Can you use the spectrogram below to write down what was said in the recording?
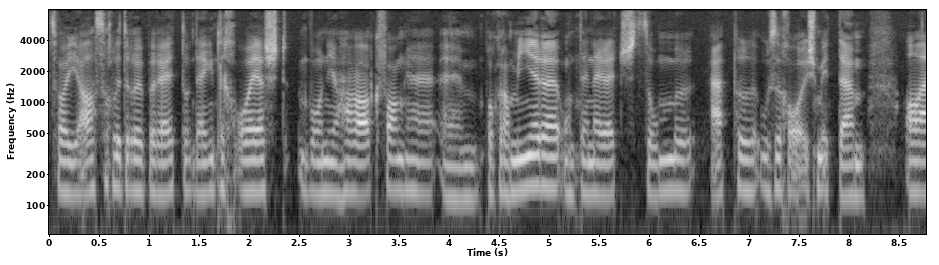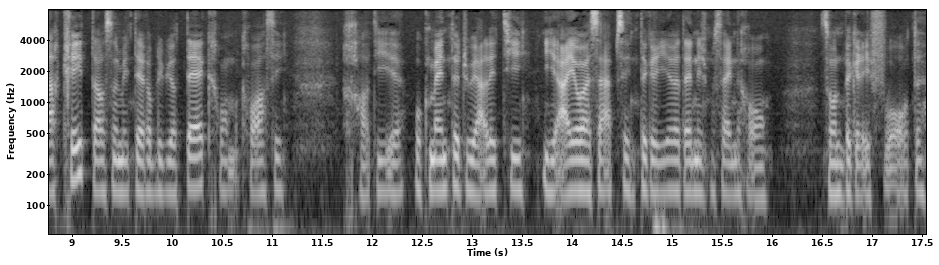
zwei Jahren so ein bisschen darüber rede und eigentlich auch erst, als ich angefangen habe, ähm, programmieren und dann letzten Sommer Apple rausgekommen ist mit dem AR-Kit, also mit der Bibliothek, wo man quasi kann die Augmented Reality in iOS-Apps integrieren dann ist mir eigentlich auch so ein Begriff geworden.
